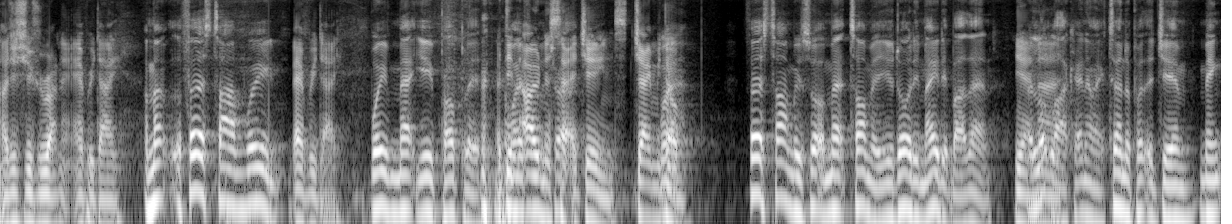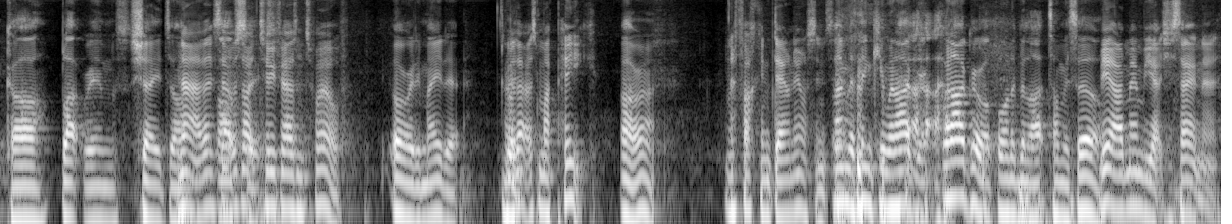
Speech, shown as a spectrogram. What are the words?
I just used to run it every day. I mean, the first time we Every day. we met you properly. I didn't own a set of jeans. Jamie Where? Dobb. First time we sort of met Tommy, you'd already made it by then. Yeah, it looked no. like it anyway. Turned up at the gym, mint car, black rims, shades on. No, that's, that was like R6. 2012. Already made it. Well, that was my peak. All right. I'm fucking downhill since I then. remember thinking when I grew, when I grew up, I want to be like Tommy Searle. Yeah, I remember you actually saying that.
